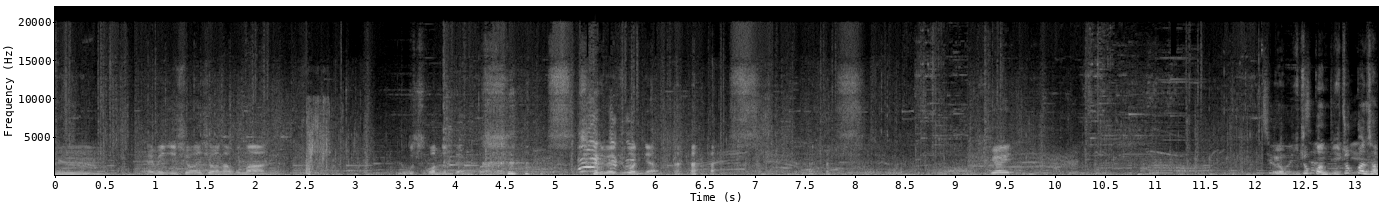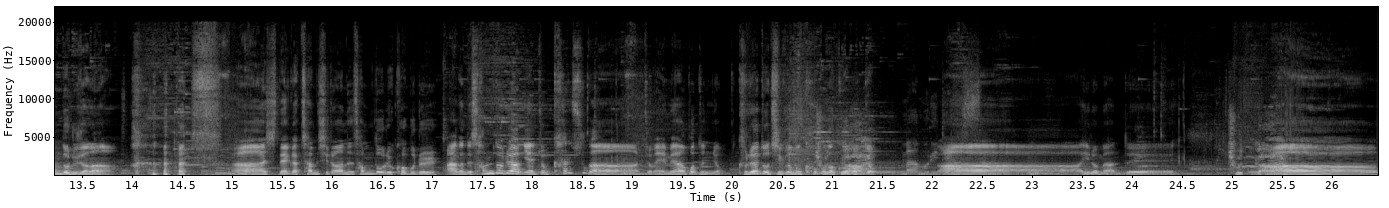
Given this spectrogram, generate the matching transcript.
음 데미지 시원시원하구만. 누구 죽었는데? 쟤는 왜 죽었냐? 죽여 이거 무조건 무조건 삼도류잖아. 아씨 내가 참 싫어하는 삼도류 커브를. 아 근데 삼도류 하기엔 좀 칸수가 좀 애매하거든요. 그래도 지금은 커브가 그거밖에 없. 마무리되었어. 아 이러면 안 돼. 좋다 아.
